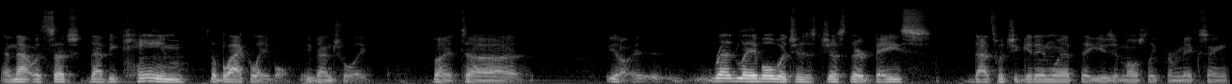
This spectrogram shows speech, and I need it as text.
and that was such that became the black label eventually. But uh, you know, red label, which is just their base. That's what you get in with. They use it mostly for mixing.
